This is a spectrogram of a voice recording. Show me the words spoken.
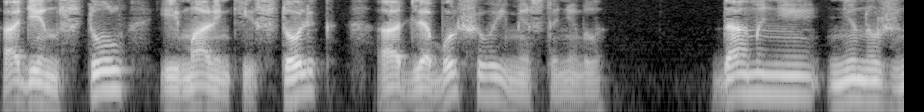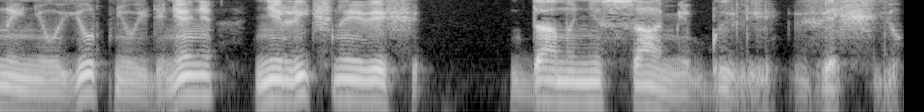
один стул и маленький столик, а для большего и места не было. Дамани не нужны ни уют, ни уединение, ни личные вещи. Дамы не сами были вещью.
